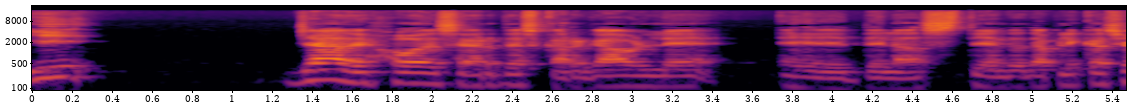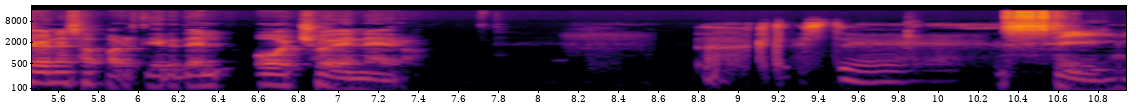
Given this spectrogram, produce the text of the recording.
Y ya dejó de ser descargable eh, de las tiendas de aplicaciones a partir del 8 de enero. Ah, qué triste. Sí.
